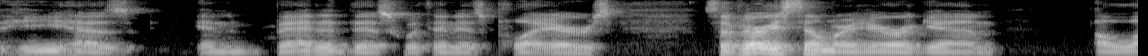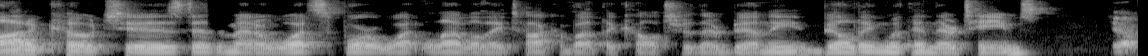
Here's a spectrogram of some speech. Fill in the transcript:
he has embedded this within his players. So very similar here again. A lot of coaches, doesn't matter what sport, what level, they talk about the culture they're building building within their teams. Yeah.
